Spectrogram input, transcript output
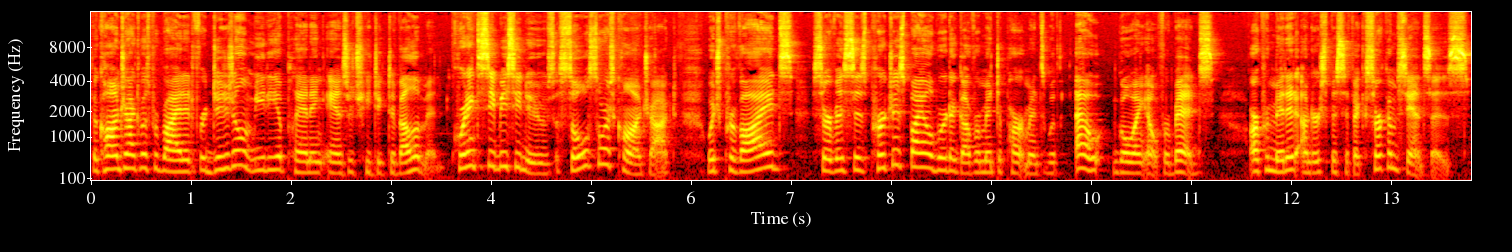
The contract was provided for digital media planning and strategic development. According to CBC News, sole source contract, which provides services purchased by Alberta government departments without going out for bids, are permitted under specific circumstances.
